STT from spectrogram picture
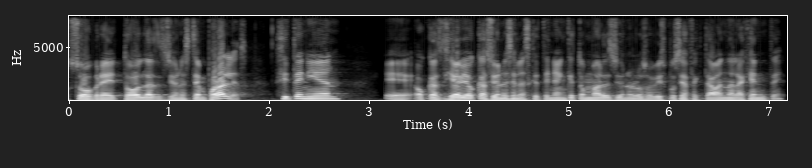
sobre todas las decisiones temporales. Sí tenían, eh, había ocasiones en las que tenían que tomar decisiones los obispos y afectaban a la gente,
